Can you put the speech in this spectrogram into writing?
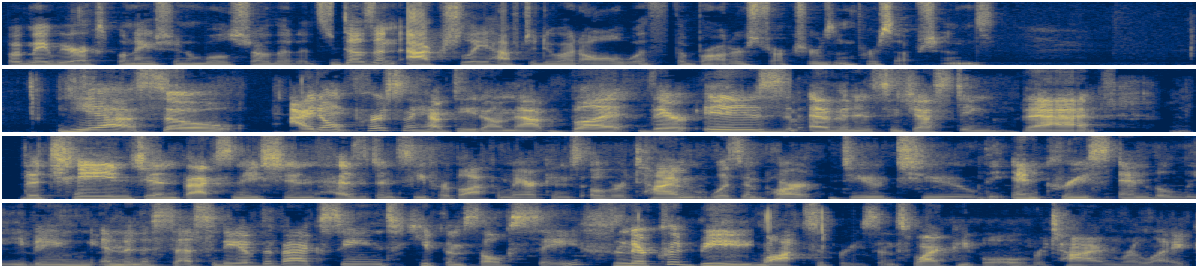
but maybe your explanation will show that it doesn't actually have to do at all with the broader structures and perceptions. Yeah. So I don't personally have data on that, but there is evidence suggesting that the change in vaccination hesitancy for Black Americans over time was in part due to the increase in believing in the necessity of the vaccine to keep themselves safe. And there could be lots of reasons why people over time were like,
